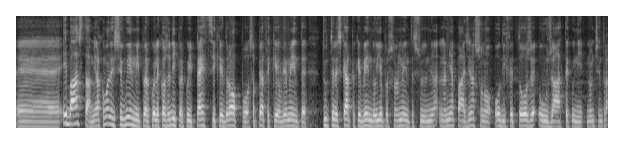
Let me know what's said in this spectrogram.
eh, e basta, mi raccomando di seguirmi per quelle cose lì, per quei pezzi che droppo. Sappiate che ovviamente tutte le scarpe che vendo io personalmente sulla mia, mia pagina sono o difettose o usate, quindi non c'entra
